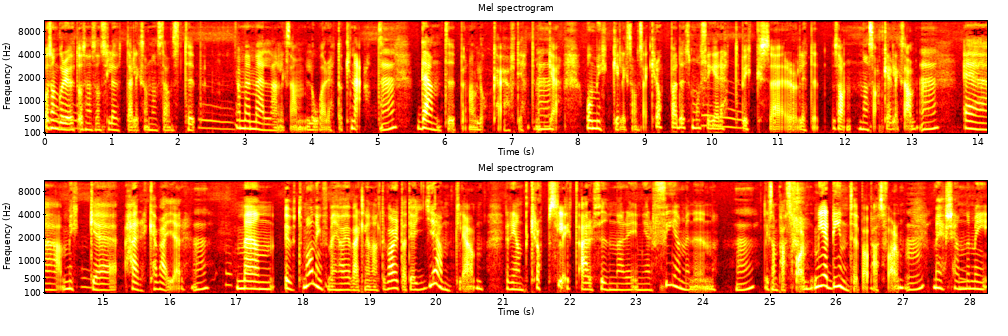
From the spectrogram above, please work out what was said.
Och som går ut och sen som slutar liksom någonstans typ, ja, men mellan liksom låret och knät. Mm. Den typen av look har jag haft jättemycket. Och mycket liksom så kroppade små cigarettbyxor och lite sådana saker. Liksom. Mm. Eh, mycket herrkavajer. Men utmaning för mig har ju verkligen alltid varit att jag egentligen rent kroppsligt är finare i mer feminin liksom passform. Mer din typ av passform. Men jag känner mig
